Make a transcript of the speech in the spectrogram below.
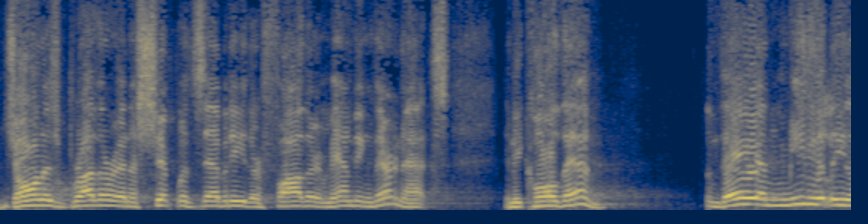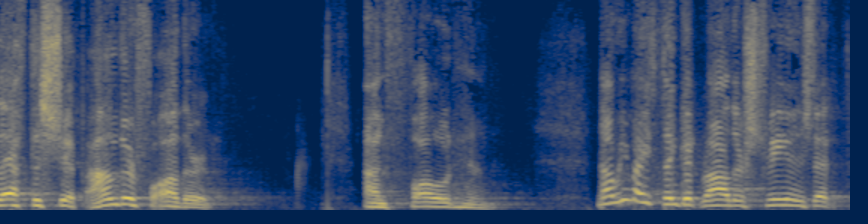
John his brother, in a ship with Zebedee their father, mending their nets. And he called them. And they immediately left the ship and their father and followed him. Now we might think it rather strange that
